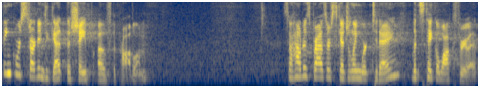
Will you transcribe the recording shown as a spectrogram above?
think we're starting to get the shape of the problem. So how does browser scheduling work today? Let's take a walk through it.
